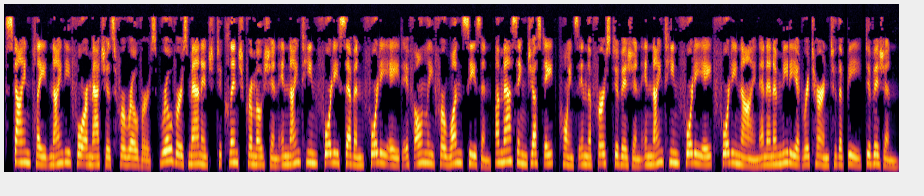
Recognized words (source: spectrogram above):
Stein played 94 matches for Rovers. Rovers managed to clinch promotion in 1947–48 if only for one season, amassing just eight points in the First Division in 1948–49 and an immediate return to the B division.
